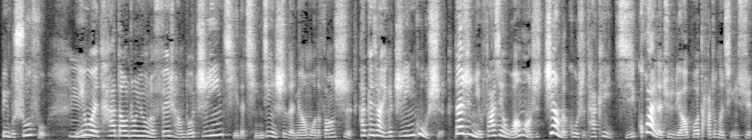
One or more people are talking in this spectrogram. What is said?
并不舒服，因为它当中用了非常多知音体的情境式的描摹的方式，它更像一个知音故事。但是你发现，往往是这样的故事，它可以极快的去撩拨大众的情绪。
